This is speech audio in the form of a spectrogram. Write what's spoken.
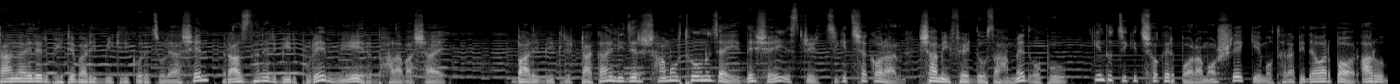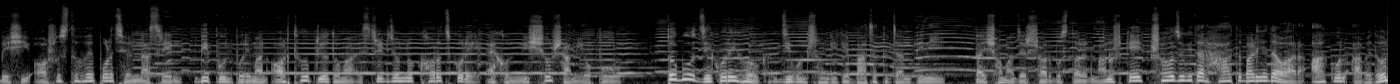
টাঙ্গাইলের ভিটে বাড়ি বিক্রি করে চলে আসেন রাজধানীর মিরপুরে মেয়ের ভাড়া বাসায়। বাড়ি বিক্রির টাকায় নিজের সামর্থ্য অনুযায়ী দেশেই স্ত্রীর চিকিৎসা করান স্বামী ফেরদৌস আহমেদ, অপু। কিন্তু চিকিৎসকের পরামর্শে কেমোথেরাপি দেওয়ার পর আরও বেশি অসুস্থ হয়ে পড়েছেন নাসরিন। বিপুল পরিমাণ অর্থ প্রিয়তমা স্ত্রীর জন্য খরচ করে এখন নিঃস্ব স্বামী অপু তবুও যে করেই হোক, জীবনসঙ্গীকে বাঁচাতে চান তিনি। তাই সমাজের সর্বস্তরের মানুষকে সহযোগিতার হাত বাড়িয়ে দেওয়ার আকুল আবেদন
